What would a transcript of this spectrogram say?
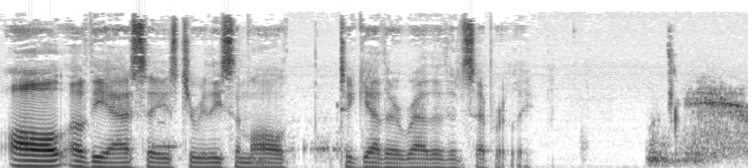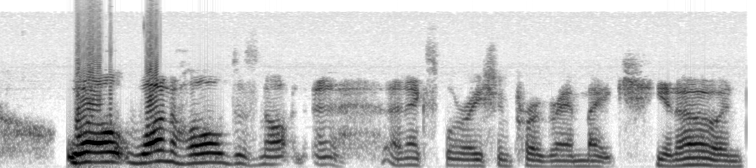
all of the assays to release them all together rather than separately? Well, one hole does not uh, an exploration program make, you know, and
